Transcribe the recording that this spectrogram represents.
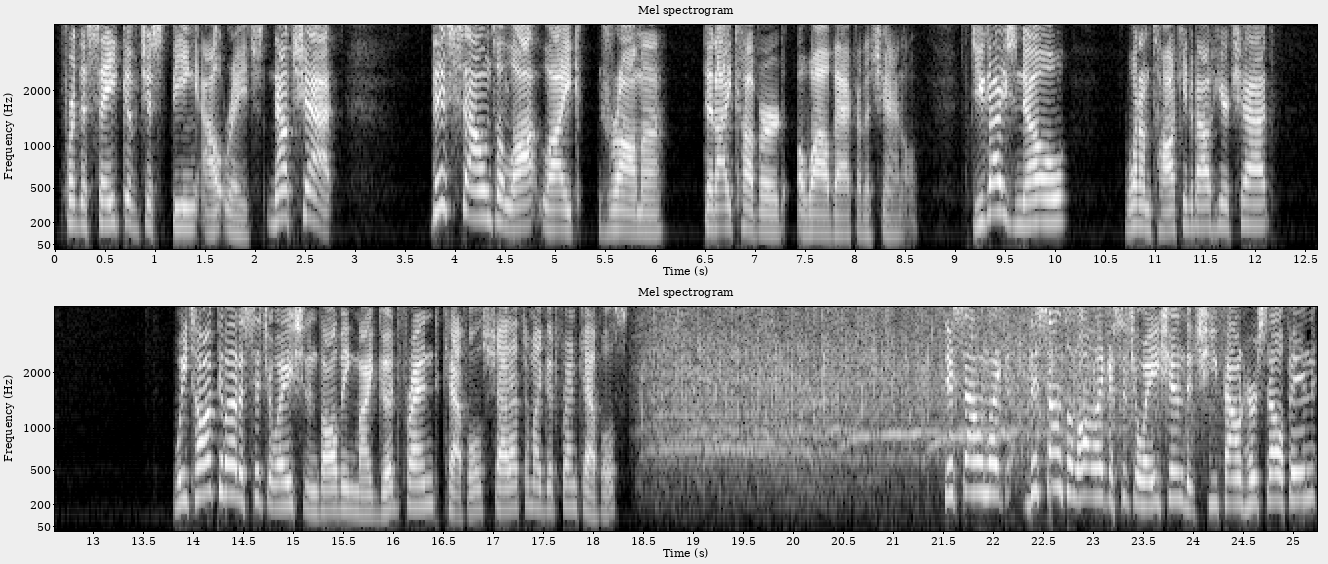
for the sake of just being outraged. Now, chat, this sounds a lot like drama that I covered a while back on the channel. Do you guys know what I'm talking about here, chat? We talked about a situation involving my good friend Keffals. Shout out to my good friend Keffals. This sound like this sounds a lot like a situation that she found herself in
